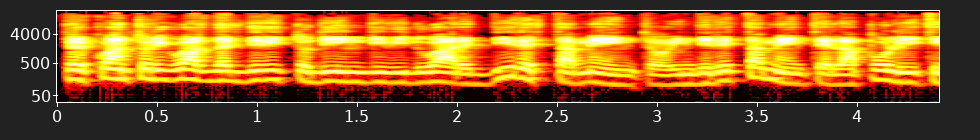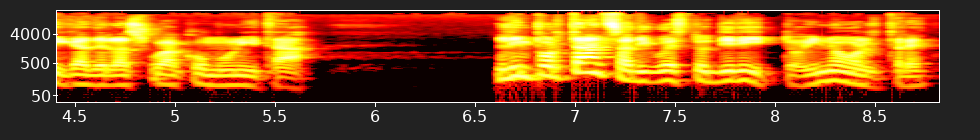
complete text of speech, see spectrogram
per quanto riguarda il diritto di individuare direttamente o indirettamente la politica della sua comunità. L'importanza di questo diritto, inoltre,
